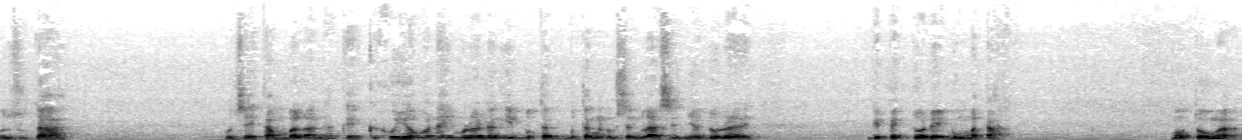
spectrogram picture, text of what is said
Konsulta, kung sa'y tambal anak, kay kakuya ko na imula ng ibutang butangan og sunglasses niya, doon na depekto na imong mata. Mo to nga,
